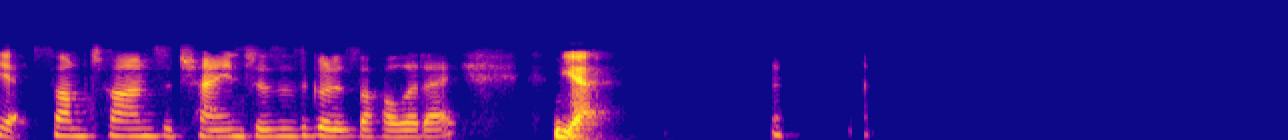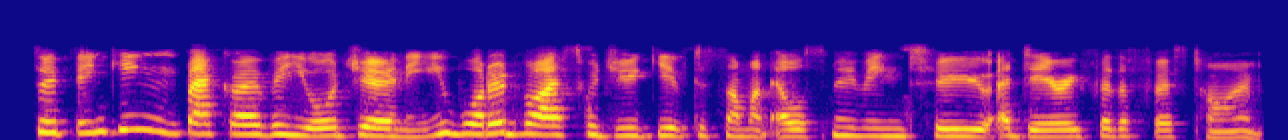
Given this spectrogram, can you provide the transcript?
Yeah. Sometimes a change is as good as a holiday. Yeah. So, thinking back over your journey, what advice would you give to someone else moving to a dairy for the first time?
